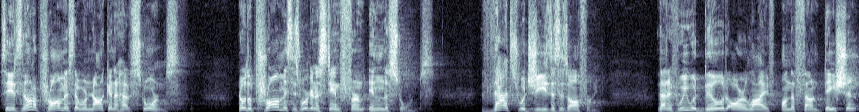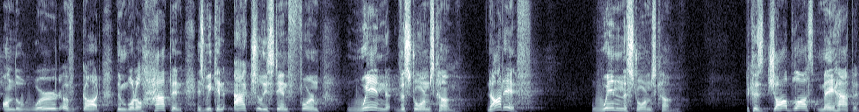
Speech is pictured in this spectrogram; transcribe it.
See, it's not a promise that we're not going to have storms. No, the promise is we're going to stand firm in the storms. That's what Jesus is offering. That if we would build our life on the foundation, on the Word of God, then what will happen is we can actually stand firm when the storms come. Not if, when the storms come. Because job loss may happen.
